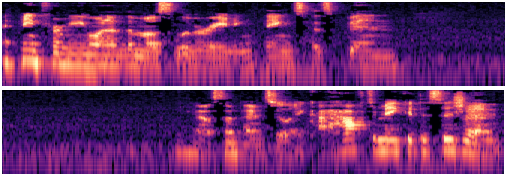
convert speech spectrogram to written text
I think for me, one of the most liberating things has been, you know, sometimes you're like, I have to make a decision.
